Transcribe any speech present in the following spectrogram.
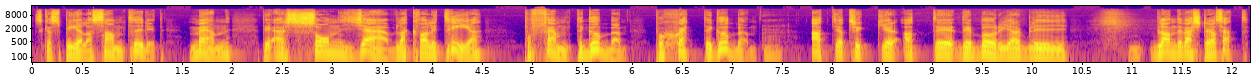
ska spela samtidigt, men det är sån jävla kvalitet på femte gubben, på sjätte gubben, Mm. att jag tycker att det, det börjar bli bland det värsta jag sett.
